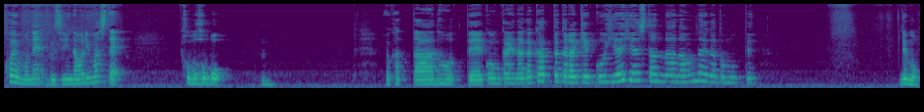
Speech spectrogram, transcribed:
声もね、無事に治りまして、ほぼほぼ。うん。よかった治って。今回長かったから結構ヒヤヒヤしたんだ。治んないかと思って。でも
